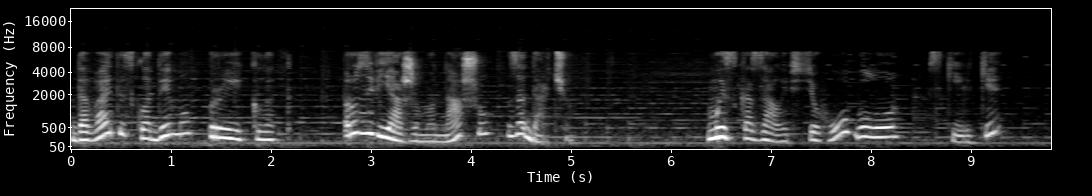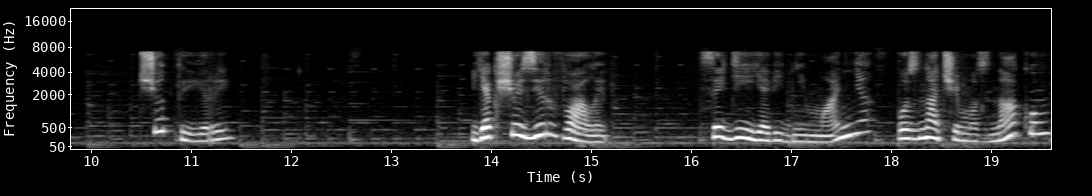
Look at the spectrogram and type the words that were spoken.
давайте складемо приклад, розв'яжемо нашу задачу. Ми сказали, всього було скільки? 4. Якщо зірвали це дія віднімання, позначимо знаком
